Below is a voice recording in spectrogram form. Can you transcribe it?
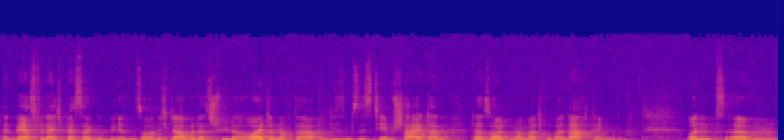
dann wäre es vielleicht besser gewesen. So, und ich glaube, dass Schüler heute noch da an diesem System scheitern, da sollten wir mal drüber nachdenken. Und ähm,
